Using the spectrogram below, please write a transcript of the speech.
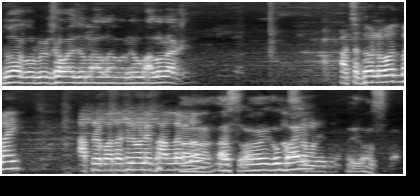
দোয়া করবেন সবাই যেন আল্লাহ মানে ভালো রাখে। আচ্ছা ধন্যবাদ ভাই। আপনার কথা শুনে অনেক ভালো লাগল। হ্যাঁ, আসসালামু আলাইকুম ভাই। ওয়ালাইকুম আসসালাম।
